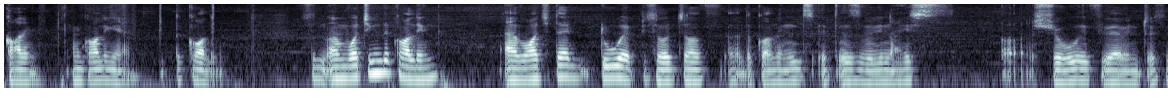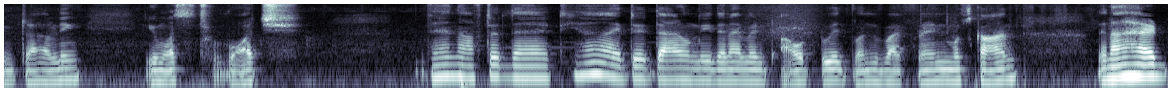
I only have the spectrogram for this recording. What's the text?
Calling. I'm calling yeah the calling. So i'm watching the calling I watched that two episodes of uh, The Callings. It was very nice uh, show. If you have interest in traveling, you must watch. Then after that, yeah, I did that only. Then I went out with one of my friend Muskan. Then I had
